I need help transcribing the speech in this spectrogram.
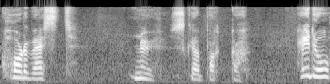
ha det bäst. Nu ska jag packa. Hej då!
